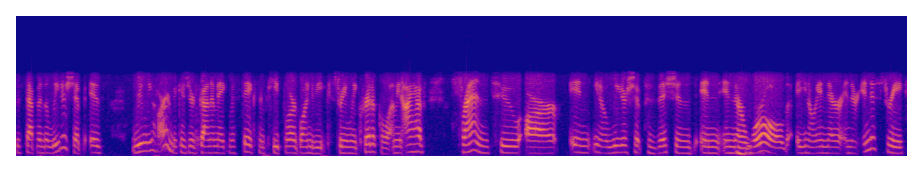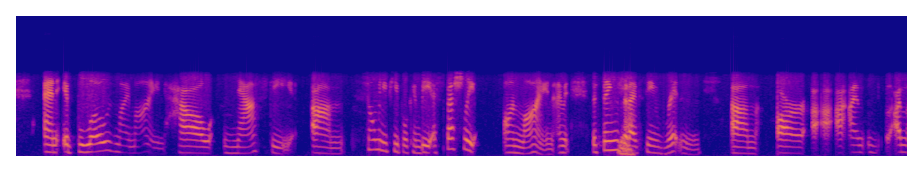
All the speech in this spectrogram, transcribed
to step into leadership is really hard because you're going to make mistakes and people are going to be extremely critical. I mean, I have friends who are in, you know, leadership positions in in their mm-hmm. world, you know, in their in their industry and it blows my mind how nasty um so many people can be, especially online. I mean, the things yeah. that I've seen written um are I, I'm I'm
